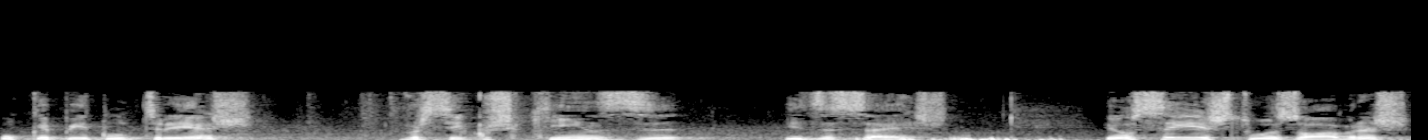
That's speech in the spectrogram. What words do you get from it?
o capítulo 3, versículos 15 e 16. Eu sei as tuas obras,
